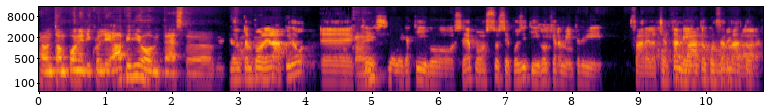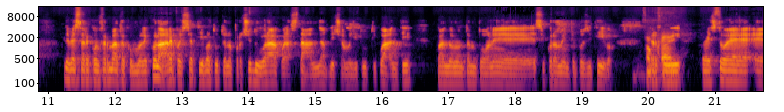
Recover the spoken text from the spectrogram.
è un tampone di quelli rapidi o un test? È un tampone rapido, eh, okay. che sia negativo se è a posto, se è positivo chiaramente devi fare l'accertamento, confermato, confermato deve essere confermato con molecolare, poi si attiva tutta una procedura, quella standard, diciamo, di tutti quanti, quando un tampone è sicuramente positivo. Okay. Per cui questa è, è,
